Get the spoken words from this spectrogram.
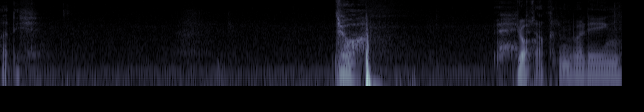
war nicht. Ja. Ich Ja. bin auch gerade überlegen.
